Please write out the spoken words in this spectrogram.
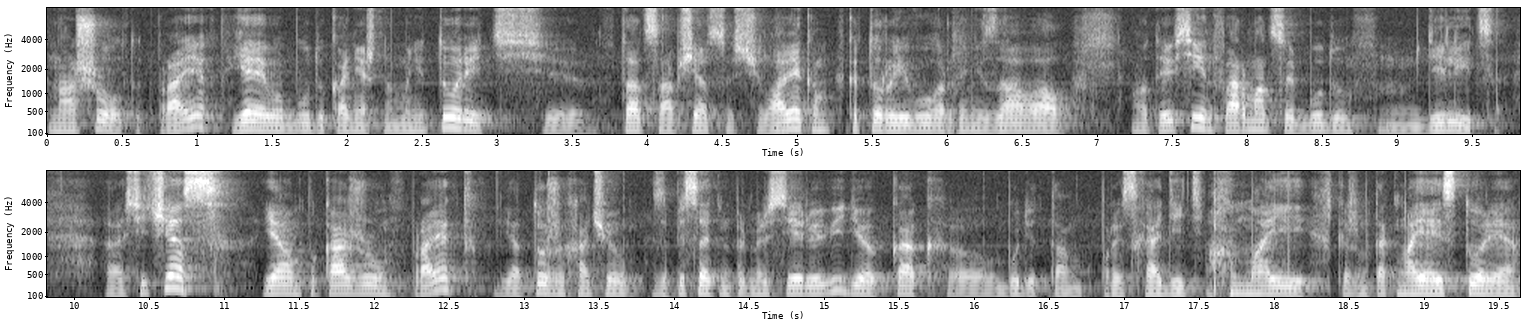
нашел этот проект. Я его буду, конечно, мониторить, э, пытаться общаться с человеком, который его организовал. Вот, и всей информацией буду делиться. А сейчас я вам покажу проект. Я тоже хочу записать, например, серию видео, как э, будет там происходить мои, скажем так, моя история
